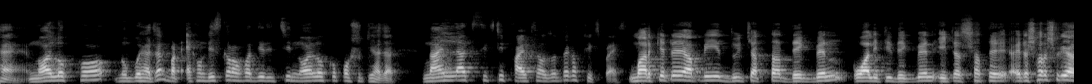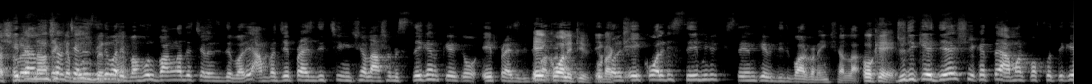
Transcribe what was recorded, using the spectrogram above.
হ্যাঁ নয় লক্ষ নব্বই হাজার বাট এখন ডিসকাউন্ট অফার দিয়ে দিচ্ছি নয় লক্ষ পঁয়ষট্টি হাজার। Nine lakh sixty five thousand taka fix price মার্কেটে আপনি দুই চারটা দেখবেন কোয়ালিটি দেখবেন এটার সাথে এটা সরাসরি আসলে এটা আমি না ইনশাল্লাহ দেখলে চ্যালেঞ্জ দিতে পারি বাহুল বাংলাদেশ চ্যালেঞ্জ দিতে পারি। আমরা যে প্রাইস দিচ্ছি ইনশাল্লাহ আসলে সেকেন্ড কে এই প্রাইস দিতে এই কোয়ালিটির প্রোডাক্ট এই কোয়ালিটি সেম মিনিট সেকেন্ড কে দিতে পারবে না ইনশাল্লাহ ওকে যদি কে দেয় সেক্ষেত্রে আমার পক্ষ থেকে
